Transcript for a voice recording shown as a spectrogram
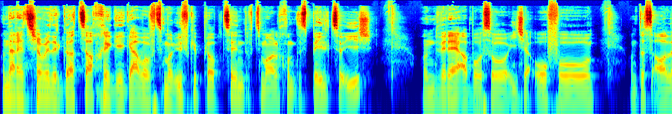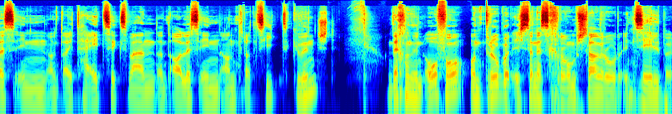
Und dann hat es schon wieder gerade Sachen gegeben, die auf einmal aufgeploppt sind. Auf einmal kommt das Bild zu uns. Und wir haben aber so ist ein OFO und das alles in, und auch die Heizungswände und alles in Anthrazit gewünscht. Und dann kommt ein OFO und drüber ist dann ein Chromstahlrohr in Silber.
